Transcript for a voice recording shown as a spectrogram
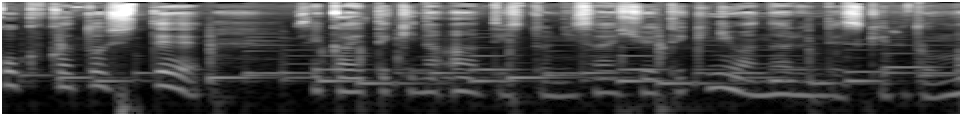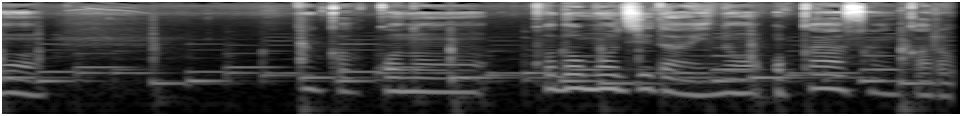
刻家として世界的なアーティストに最終的にはなるんですけれどもなんかこの子供時代のお母さんから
